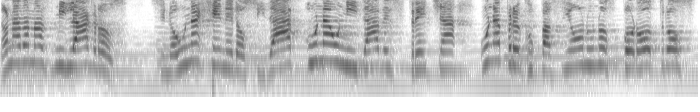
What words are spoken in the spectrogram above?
No nada más milagros, sino una generosidad, una unidad estrecha, una preocupación unos por otros,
